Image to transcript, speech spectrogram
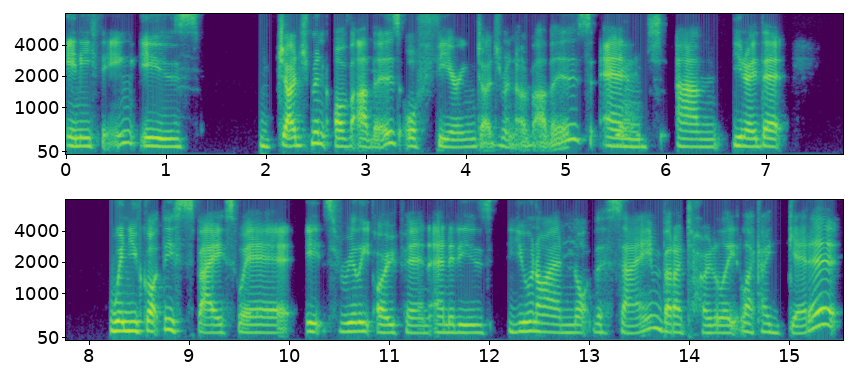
anything is judgment of others or fearing judgment of others. And, yeah. um, you know, that when you've got this space where it's really open and it is you and I are not the same, but I totally like I get it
